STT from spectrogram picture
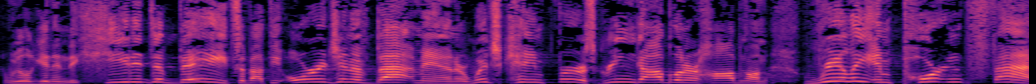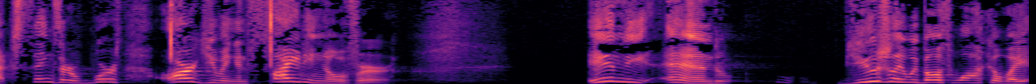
And we will get into heated debates about the origin of Batman or which came first, Green Goblin or Hobgoblin. Really important facts, things that are worth arguing and fighting over. In the end, usually we both walk away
